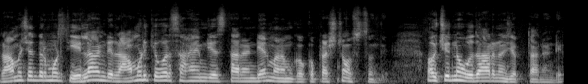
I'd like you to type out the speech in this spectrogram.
రామచంద్రమూర్తి ఎలా అండి? రాముడికి ఎవరు సహాయం చేస్తారండి అని మనకు ఒక ప్రశ్న వస్తుంది. ఒక చిన్న ఉదాహరణ చెప్తానండి.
